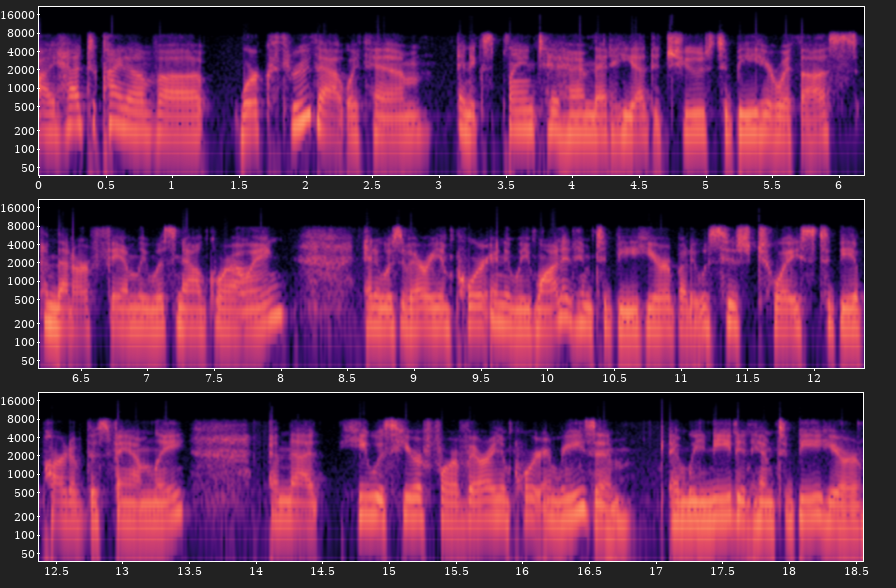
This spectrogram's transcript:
I had to kind of uh, work through that with him and explain to him that he had to choose to be here with us and that our family was now growing and it was very important and we wanted him to be here but it was his choice to be a part of this family and that he was here for a very important reason and we needed him to be here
